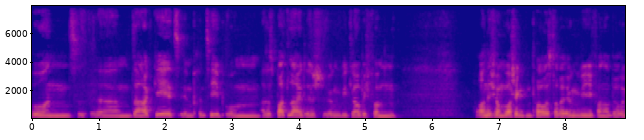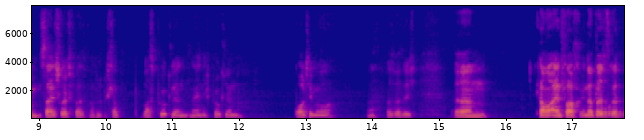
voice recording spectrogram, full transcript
Und ähm, da geht es im Prinzip um, also Spotlight ist irgendwie, glaube ich, vom, auch nicht vom Washington Post, aber irgendwie von einer berühmten Zeitschrift, ich glaube, war es Brooklyn? Nein, nicht Brooklyn. Baltimore? Ach, was weiß ich. Ähm, kann man einfach in der besser,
